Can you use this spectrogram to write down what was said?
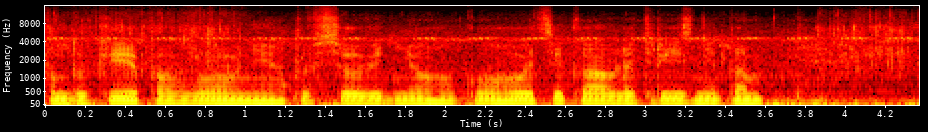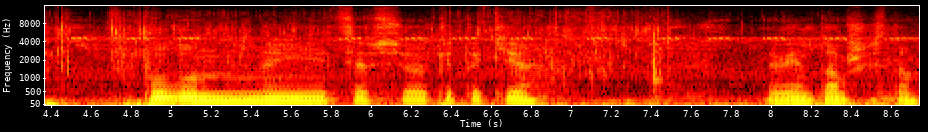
Фундуки, павловні, то все від нього. Кого цікавлять різні там полуниця, всяке таке. Він там щось там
